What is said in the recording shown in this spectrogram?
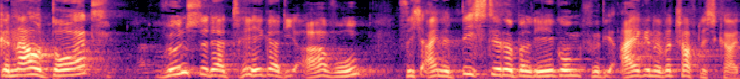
Genau dort wünschte der Träger die AWO sich eine dichtere Belegung für die eigene Wirtschaftlichkeit.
